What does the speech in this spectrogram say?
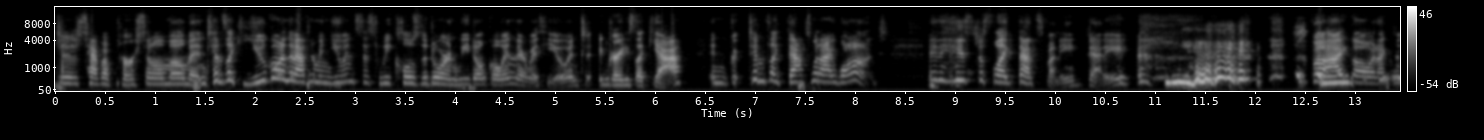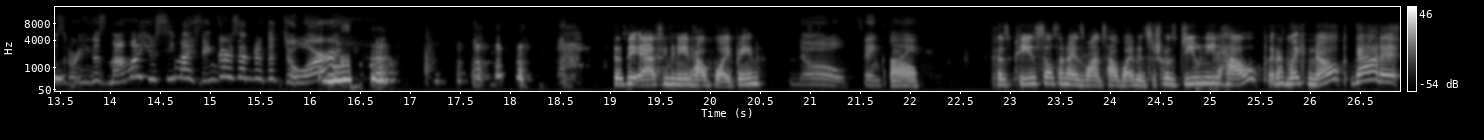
to just have a personal moment and tim's like you go in the bathroom and you insist we close the door and we don't go in there with you and, T- and grady's like yeah and Gr- tim's like that's what i want and he's just like that's funny daddy but i go and i close the door and he goes mama you see my fingers under the door Does he ask if you need help wiping? no thankfully Oh. Because P still sometimes wants help wiping. So she goes, Do you need help? And I'm like, Nope, got it.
